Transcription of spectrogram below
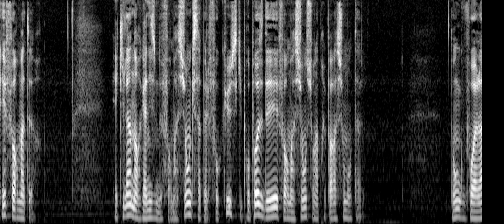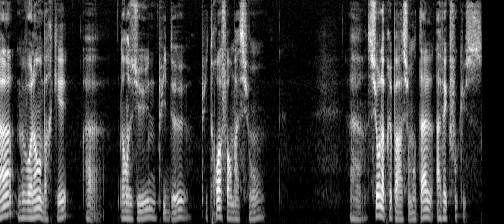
et formateur. Et qu'il a un organisme de formation qui s'appelle Focus, qui propose des formations sur la préparation mentale. Donc voilà, me voilà embarqué euh, dans une, puis deux, puis trois formations euh, sur la préparation mentale avec Focus.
